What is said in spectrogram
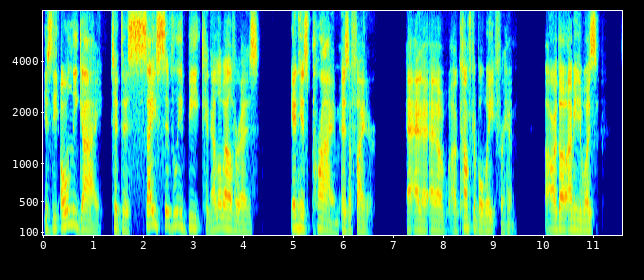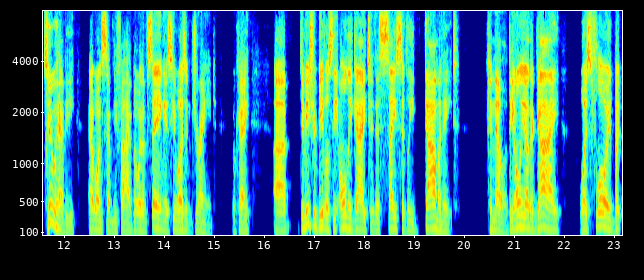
is the only guy to decisively beat Canelo Alvarez in his prime as a fighter at, a, at a, a comfortable weight for him. Although, I mean, it was too heavy at 175. But what I'm saying is he wasn't drained. Okay. Uh, Dimitri is the only guy to decisively dominate Canelo. The only other guy was Floyd, but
